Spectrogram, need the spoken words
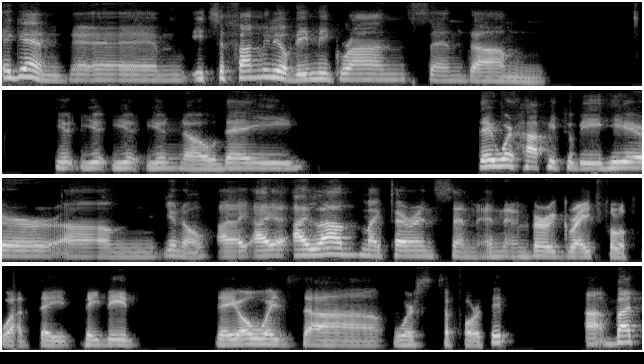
again, um, it's a family of immigrants, and um, you you you you know they they were happy to be here. Um, you know, I, I, I love my parents and, and I'm very grateful of what they, they did. They always uh, were supportive. Uh, but,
